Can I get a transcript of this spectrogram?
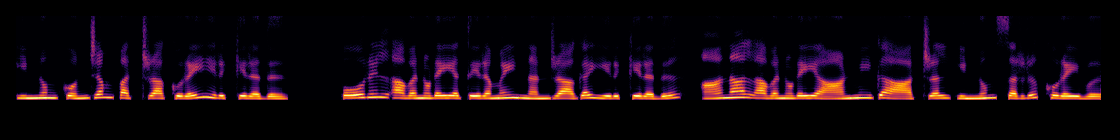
இன்னும் கொஞ்சம் பற்றாக்குறை இருக்கிறது. போரில் அவனுடைய திறமை நன்றாக இருக்கிறது ஆனால் அவனுடைய ஆன்மீக ஆற்றல் இன்னும் சற்று குறைவு.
